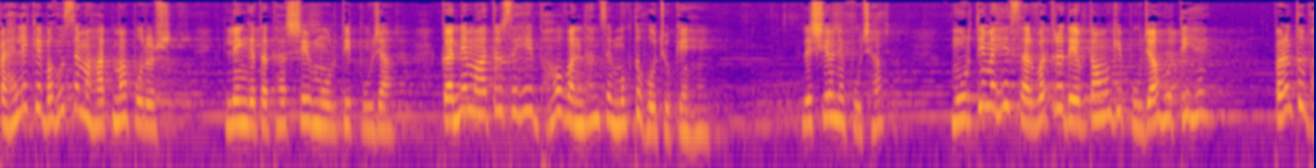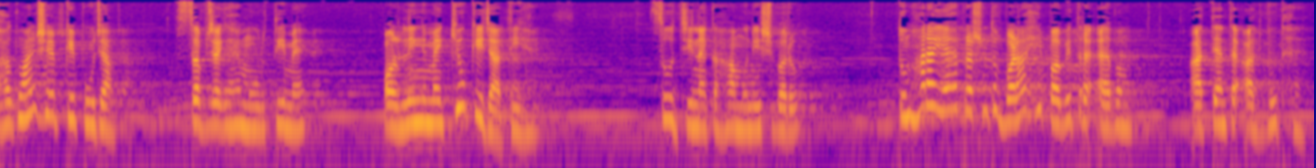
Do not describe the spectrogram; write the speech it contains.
पहले के बहुत से महात्मा पुरुष, लिंग तथा शिव मूर्ति पूजा करने मात्र से ही भवबंधन से मुक्त हो चुके हैं। ऋषियों ने पूछा, मूर्ति में ही सर्वत्र देवताओं की पूजा होती है, परंतु भगवान शिव की पूजा सब जगह मूर्ति में और लिंग में क्यों की जाती है? सूत जी ने कहा, मुनीश्वरों, तुम्हारा यह प्रश्न तो बड़ा ही पवित्र एवं अत्यंत अद्भुत है।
